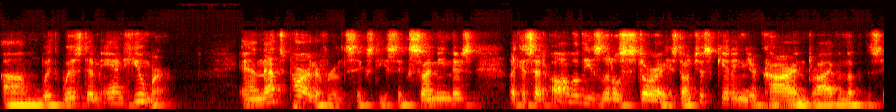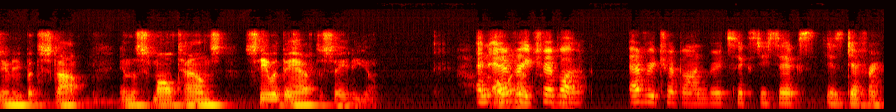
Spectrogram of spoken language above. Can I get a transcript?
um, with wisdom and humor. And that's part of Route 66. So, I mean, there's, like I said, all of these little stories. Don't just get in your car and drive and look at the scenery, but stop in the small towns, see what they have to say to you. And oh, every trip on every trip on Route 66 is different.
